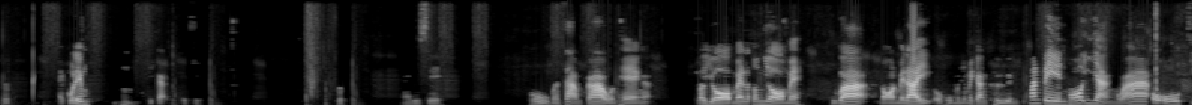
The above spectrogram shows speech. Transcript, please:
เปิ๊บไอ้โกเลมอืมติกะโอเคปึ๊บไหนดูซิโอ้โหมันสามเก้ามันแพงอะ่ะ เรายอมไหมเราต้องยอมไหมหรือว่านอนไม่ได้ โอ้โห มันยังไม่กลางคืน มันเป็นเพราะอีหยังว่า โอโอเค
